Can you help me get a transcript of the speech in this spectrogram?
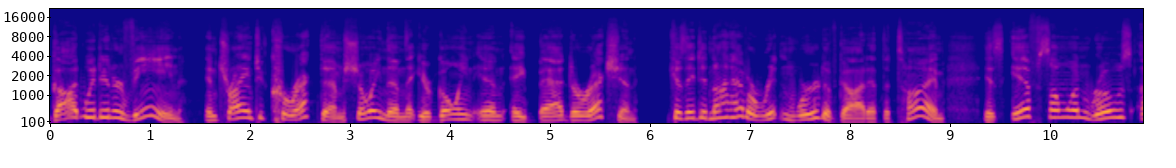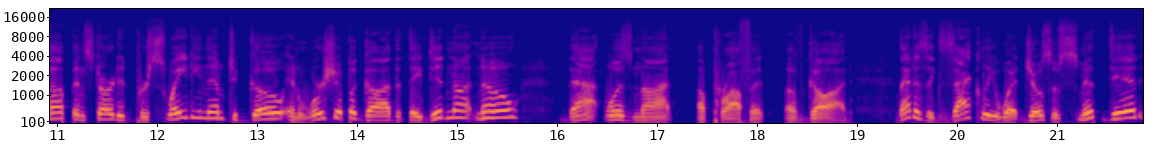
God would intervene in trying to correct them, showing them that you're going in a bad direction. Because they did not have a written word of God at the time, is if someone rose up and started persuading them to go and worship a God that they did not know, that was not a prophet of God. That is exactly what Joseph Smith did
